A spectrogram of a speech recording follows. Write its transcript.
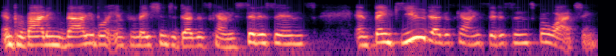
and providing valuable information to Douglas County citizens. And thank you, Douglas County citizens, for watching.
